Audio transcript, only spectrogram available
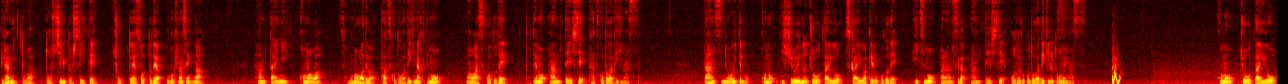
ピラミッドはどっしりとしていてちょっとやそっとでは動きませんが反対にコマはそのままでは立つことができなくても回すことでとても安定して立つことができます。ダンスにおいてもこの2種類の状態を使い分けることでいつもバランスが安定して踊ることができると思います。この状態を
